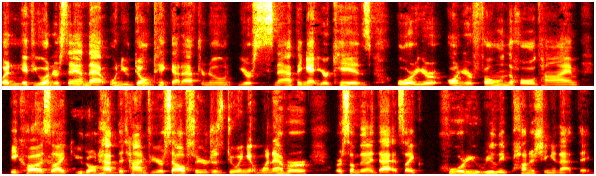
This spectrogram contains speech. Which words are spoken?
but mm. if you understand that when you don't take that afternoon, you're snapping at your kids or you're on your phone the whole time because yeah. like you don't have the time for yourself. So you're just doing it whenever or something like that. It's like, who are you really punishing in that thing?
